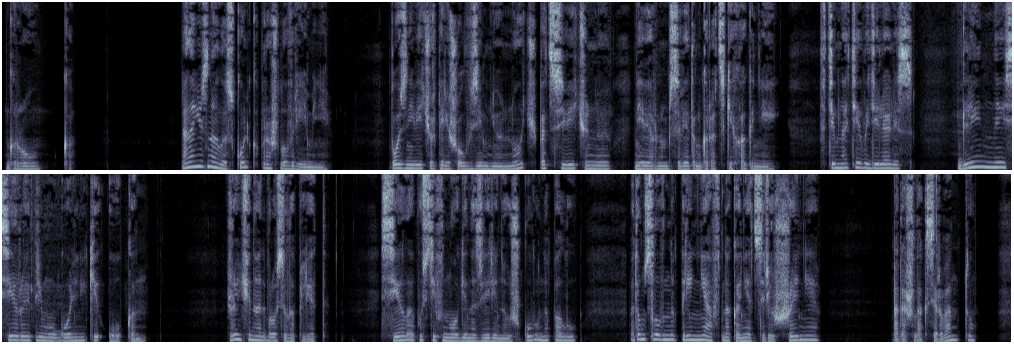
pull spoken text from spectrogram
громко». Она не знала, сколько прошло времени. Поздний вечер перешел в зимнюю ночь, подсвеченную неверным светом городских огней. В темноте выделялись длинные серые прямоугольники окон. Женщина отбросила плед, села, опустив ноги на звериную шкуру на полу, потом, словно приняв, наконец, решение, подошла к серванту,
